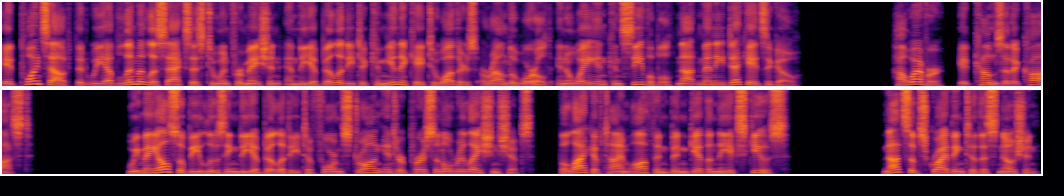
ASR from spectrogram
It points out that we have limitless access to information and the ability to communicate to others around the world in a way inconceivable not many decades ago. However, it comes at a cost. We may also be losing the ability to form strong interpersonal relationships, the lack of time often been given the excuse. Not subscribing to this notion,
